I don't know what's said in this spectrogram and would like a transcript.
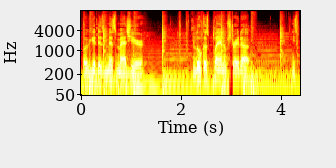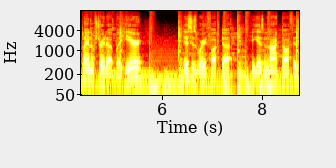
But we get this mismatch here. Luka's playing him straight up. He's playing him straight up. But here, this is where he fucked up. He gets knocked off his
